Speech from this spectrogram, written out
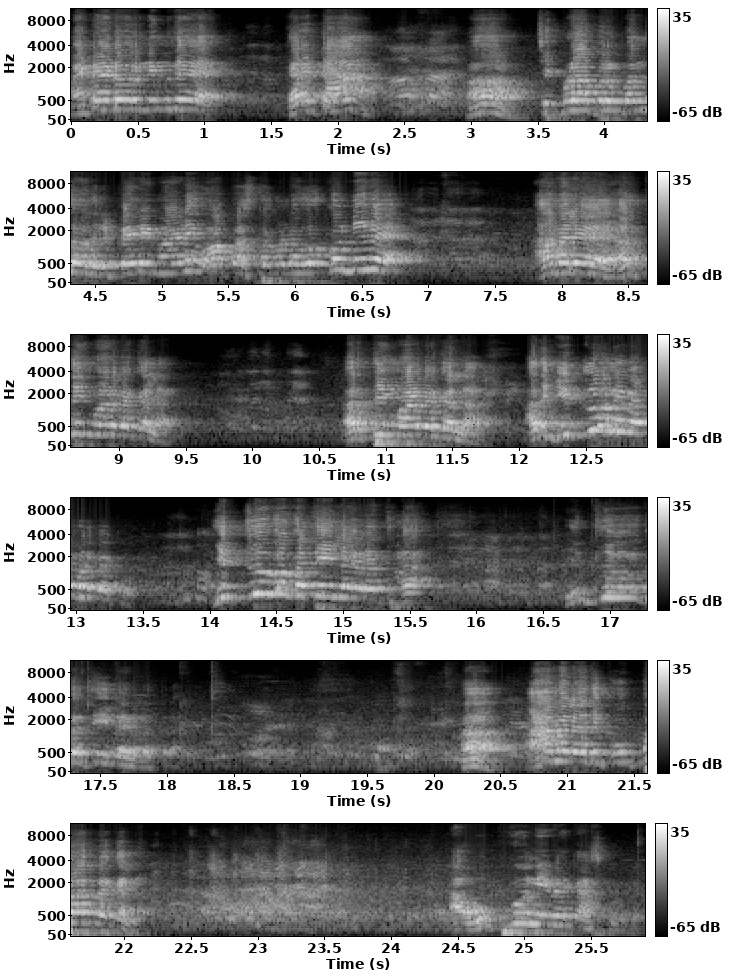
ಮೆಟಾಡೋರ್ ನಿಮ್ದೇ. ಕರೆಕ್ಟಾ ಹಾ, ಚಿಕ್ಕಬಳ್ಳಾಪುರಕ್ಕೆ ಬಂದು ಅದು ರಿಪೇರಿ ಮಾಡಿ ವಾಪಸ್ ತಗೊಂಡು ಹೋಗೋಕ್ಕೂ ನೀವೇ. ಆಮೇಲೆ ಅರ್ಥಿಂಗ್ ಮಾಡ್ಬೇಕಲ್ಲ. ಅರ್ಥಿಂಗ್ ಮಾಡ್ಬೇಕಲ್ಲ. ಅದಕ್ಕೆ ಇದ್ಲು ನೀವೇ ಕೊಡ್ಬೇಕು. ಇದ್ಲುಗೂ ಗತಿ ಇಲ್ಲ ಇವ್ರ ಹತ್ರ. ಇದ್ಲುಗೂ ಗತಿ ಇಲ್ಲ ಇವ್ರ ಹತ್ರ. ಹಾ, ಆಮೇಲೆ ಅದಕ್ಕೆ ಉಪ್ಪು ಹಾಕ್ಬೇಕಲ್ಲ ಆ ಉಪ್ಪು ನೀವೇ ಕಾಸು ಕೊಡ್ಬೇಕು.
